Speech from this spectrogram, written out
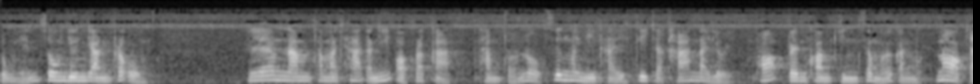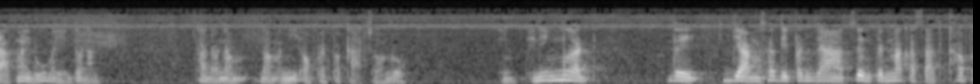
ทรงเห็นทรงยืนยันพระองค์ แล้วนำธรรมชาติอันนี้ออกประกาศทำสอนโลก ซึ่งไม่มีใครที่จะค้านได้เลย เพราะเป็นความจริงเสมอกันหมด นอกจากไม่รู้ไม่เห็นเท่านั้นท่านเอานำนำอันนี้ออกไปประกาศสอนโลก ทีนี้เมื่อได้ยังสติปัญญาซึ่งเป็นมรรคสัตว์เข้าไป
